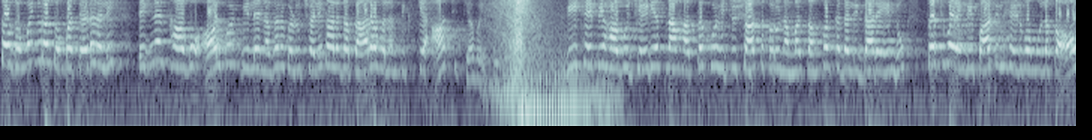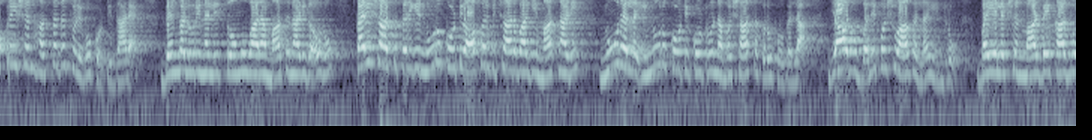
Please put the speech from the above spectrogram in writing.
ಸಾವಿರದ ಒಂಬೈನೂರ ತೊಂಬತ್ತೆರಡರಲ್ಲಿ ಟಿಗ್ನೆಸ್ ಹಾಗೂ ಆಲ್ಬರ್ಟ್ ವಿಲ್ಲೆ ನಗರಗಳು ಚಳಿಗಾಲದ ಪ್ಯಾರಾ ಒಲಿಂಪಿಕ್ಸ್ಗೆ ಆತಿಥ್ಯ ವಹಿಸಿವೆ. ಹಾಗೂ ಜೆಡಿಎಸ್ನ ಹತ್ತಕ್ಕೂ ಹೆಚ್ಚು ಶಾಸಕರು ನಮ್ಮ ಸಂಪರ್ಕದಲ್ಲಿದ್ದಾರೆ ಎಂದು ಸಚಿವ ಎಂಬಿ ಪಾಟೀಲ್ ಹೇಳುವ ಮೂಲಕ ಆಪರೇಷನ್ ಹಸ್ತದ ಸುಳಿವು ಕೊಟ್ಟಿದ್ದಾರೆ. ಬೆಂಗಳೂರಿನಲ್ಲಿ ಸೋಮವಾರ ಮಾತನಾಡಿದ ಅವರು, ಕೈ ಶಾಸಕರಿಗೆ ನೂರು ಕೋಟಿ ಆಫರ್ ವಿಚಾರವಾಗಿ ಮಾತನಾಡಿ, ನೂರಲ್ಲ ಇನ್ನೂರು ಕೋಟಿ ಕೊಟ್ಟರು ನಮ್ಮ ಶಾಸಕರು ಹೋಗಲ್ಲ. ಯಾರು ಬಲಿಪಶು ಆಗಲ್ಲ ಎಂದರು. ಬೈ ಎಲೆಕ್ಷನ್ ಮಾಡಬೇಕಾದ್ರೂ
